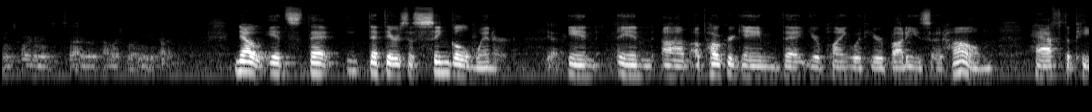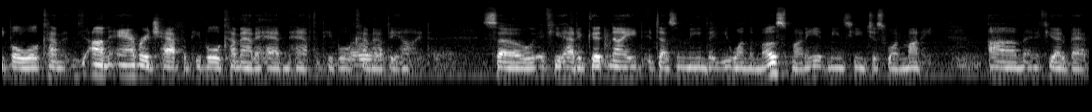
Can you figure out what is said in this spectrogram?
in tournaments it's not about how much money you have. No, it's that that there's a single winner. Yeah. In in um, a poker game that you're playing with your buddies at home, half the people will come. On average, half the people will come out ahead, and half the people will come Oh, out behind. So if you had a good night, it doesn't mean that you won the most money. It means you just won money. Um, and if you had a bad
